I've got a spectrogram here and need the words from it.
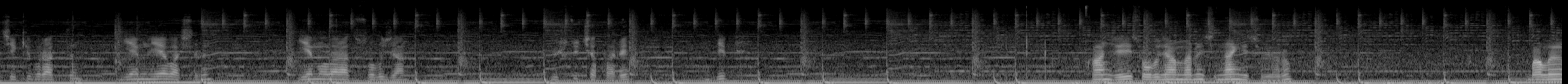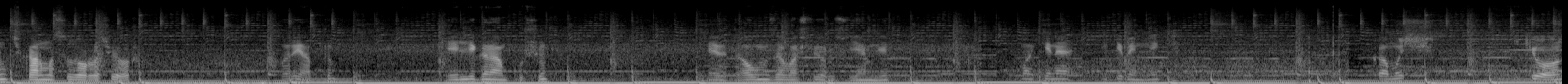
Çeki bıraktım. Yemliğe başladım. Yem olarak solucan, güçlü çaparı, dip. Kancayı solucanların içinden geçiriyorum. Balığın çıkarması zorlaşıyor. Bunları yaptım. 50 gram kurşun. Evet avımıza başlıyoruz yemli. Makine 2000'lik. Kamış 210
